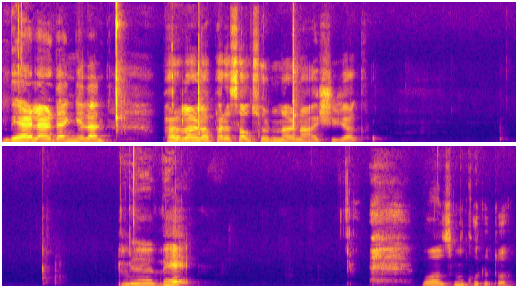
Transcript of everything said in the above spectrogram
Bir gelen Paralarla parasal sorunlarını aşacak. Ee, ve boğazım kurudu.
